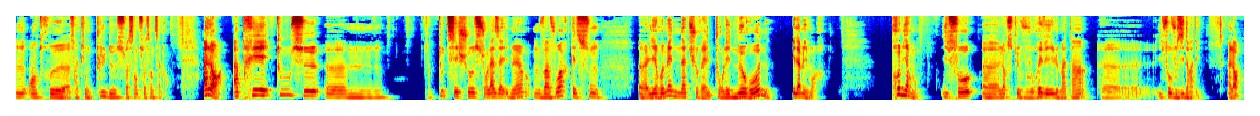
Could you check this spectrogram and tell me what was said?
ont entre, euh, enfin qui plus de 60-65 ans. Alors, après euh, toutes ces choses sur l'Alzheimer, on va voir quels sont les remèdes naturels pour les neurones et la mémoire. Premièrement, il faut, lorsque vous vous réveillez le matin, euh, il faut vous hydrater. Alors,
